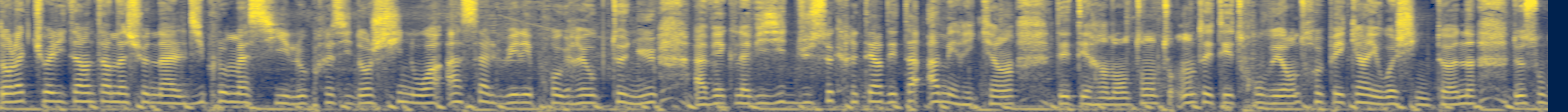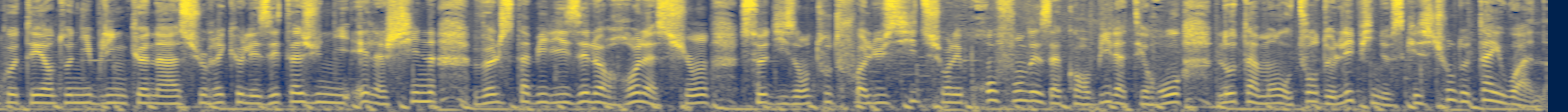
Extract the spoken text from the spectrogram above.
Dans l'actualité internationale, diplomatie, le président chinois a salué les progrès obtenus avec la visite du secrétaire d'État américain. Des terrains d'entente ont été trouvés entre Pékin et Washington. De son côté, Anthony Blinken a assuré que les États-Unis et la Chine veulent stabiliser leurs relations, se disant toutefois lucides sur les profonds désaccords bilatéraux, notamment autour de l'épineuse question de Taïwan.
